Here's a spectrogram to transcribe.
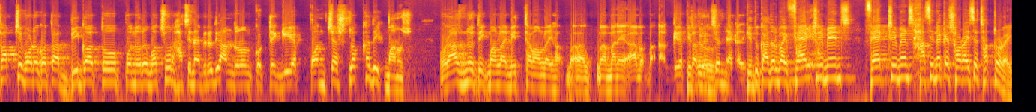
সবচেয়ে বড় কথা বিগত পনেরো বছর হাসিনা বিরোধী আন্দোলন করতে গিয়ে পঞ্চাশ লক্ষাধিক মানুষ রাজনৈতিক মামলায় মিথ্যা মামলায় মানে গ্রেপ্তার হয়েছেন কিন্তু কাজল ভাই ফ্যাক্ট রিমেন্স ফ্যাক্ট রিমেন্স হাসিনাকে সরাইছে ছাত্ররাই।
